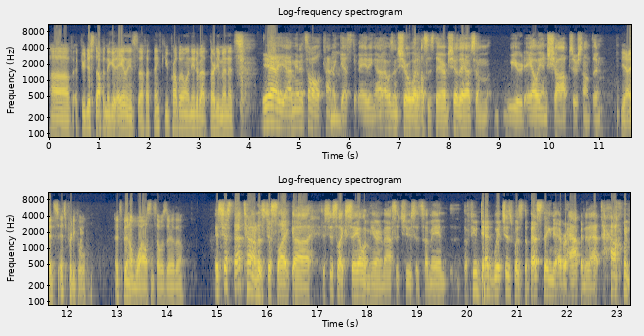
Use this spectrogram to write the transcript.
uh, if you're just stopping to get alien stuff, I think you probably only need about 30 minutes. yeah, yeah. I mean, it's all kind of guesstimating. I, I wasn't sure what else is there. I'm sure they have some weird alien shops or something. Yeah, it's it's pretty cool. It's been a while since I was there though. It's just that town is just like uh, it's just like Salem here in Massachusetts. I mean, a few dead witches was the best thing to ever happen to that town.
